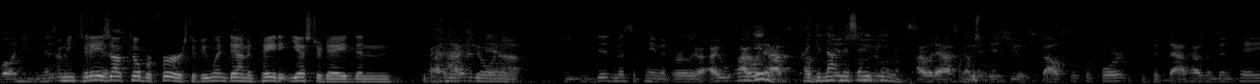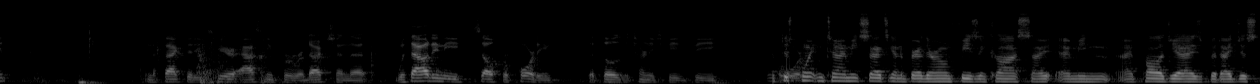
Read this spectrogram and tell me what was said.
Well, he missed I a mean, today's payment. October first. If he went down and paid it yesterday, then it's I- I not showing understand. up. He, he did miss a payment earlier. I, I I would didn't. ask. I on did the not miss any issue- payments. I would ask on the issue of spousal support, because that hasn't been paid. And the fact that he's here asking for a reduction, that without any self-reporting, that those attorney's fees be At this awarded. point in time, each side's gonna bear their own fees and costs. I, I mean, I apologize, but I just.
